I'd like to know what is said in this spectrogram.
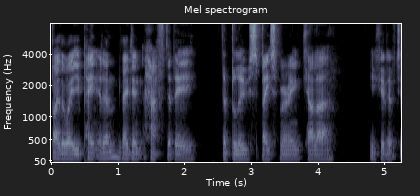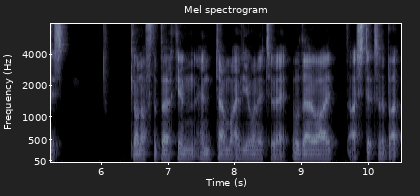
by the way you painted them, they didn't have to be the blue space marine color. You could have just gone off the book and, and done whatever you wanted to it. Although I I stick to the book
